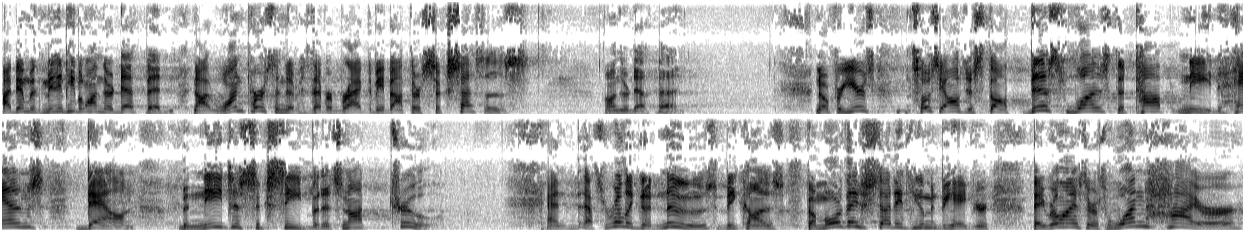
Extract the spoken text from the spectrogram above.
I've been with many people on their deathbed. Not one person has ever bragged to me about their successes on their deathbed. No, for years, sociologists thought this was the top need, hands down, the need to succeed, but it's not true. And that's really good news because the more they studied human behavior, they realized there's one higher,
